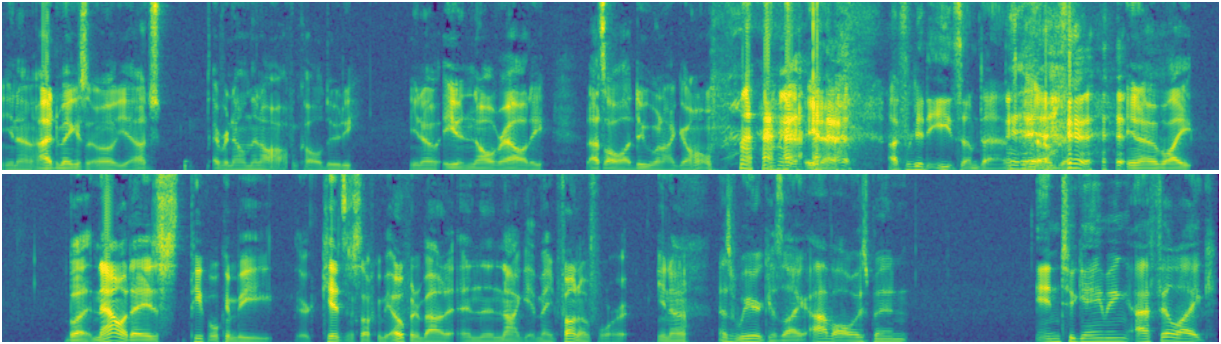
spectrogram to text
You know, I had to make it. So, oh yeah, I just every now and then I'll hop in Call of Duty. You know, even in all reality, that's all I do when I go home. you know. I forget to eat sometimes. Yeah. you know, like, but nowadays people can be, their kids and stuff can be open about it and then not get made fun of for it. You know, That's weird because like I've always been into gaming. I feel like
